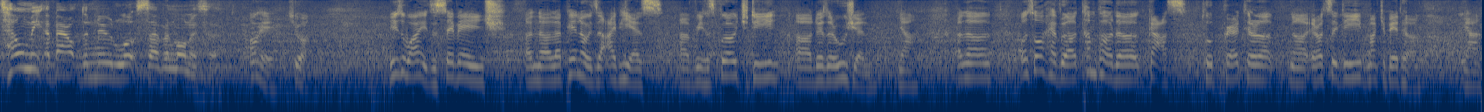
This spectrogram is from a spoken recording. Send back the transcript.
Tell me about the new LUT 7 monitor. Okay, sure. This one is 7 inch, and uh, the panel is IPS uh, with Full HD uh, resolution. Yeah, and also have a tempered glass to protect the uh, LCD much better. Yeah,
